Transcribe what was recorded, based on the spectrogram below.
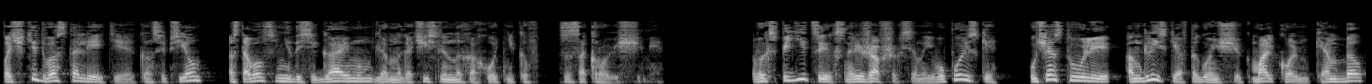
Почти два столетия Консепсьон оставался недосягаемым для многочисленных охотников за сокровищами. В экспедициях, снаряжавшихся на его поиски, участвовали английский автогонщик Малькольм Кэмпбелл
